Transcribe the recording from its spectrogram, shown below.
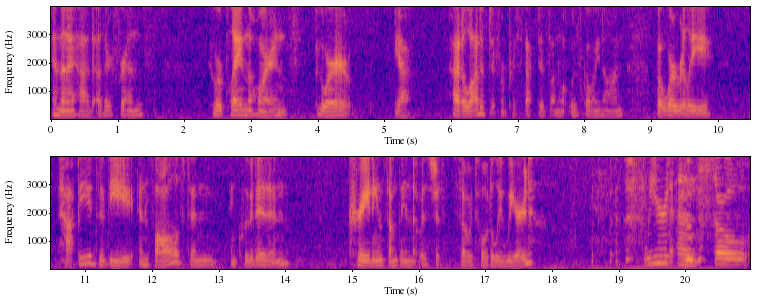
And then I had other friends who were playing the horns who were yeah, had a lot of different perspectives on what was going on, but were really happy to be involved and included in creating something that was just so totally weird. weird and so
